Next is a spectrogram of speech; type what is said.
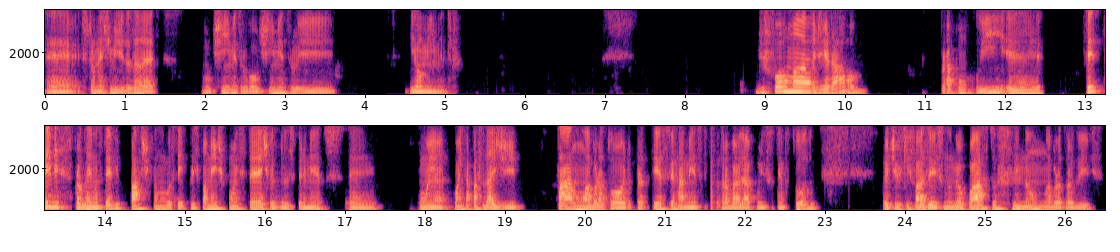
é, instrumentos de medidas elétricas, multímetro, voltímetro e, e ohmímetro. De forma geral, para concluir, é, te, teve esses problemas, teve parte que eu não gostei, principalmente com a estética dos experimentos, é, com, a, com a incapacidade de estar tá num laboratório para ter as ferramentas para trabalhar com isso o tempo todo. Eu tive que fazer isso no meu quarto e não no laboratório do IFES.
